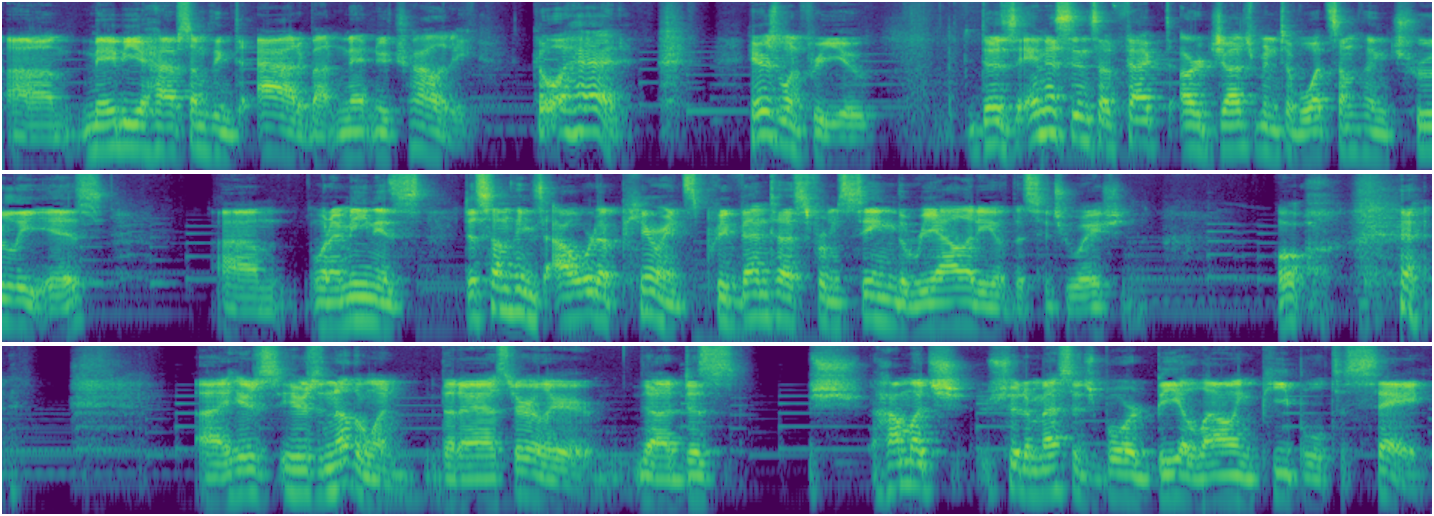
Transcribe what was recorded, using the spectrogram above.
Um, maybe you have something to add about net neutrality. Go ahead. Here's one for you. Does innocence affect our judgment of what something truly is? Um, what I mean is, does something's outward appearance prevent us from seeing the reality of the situation? Oh. uh, here's here's another one that I asked earlier. Uh, does how much should a message board be allowing people to say?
